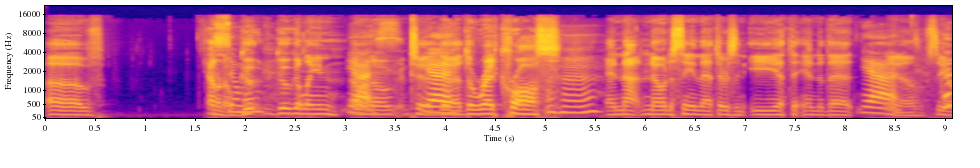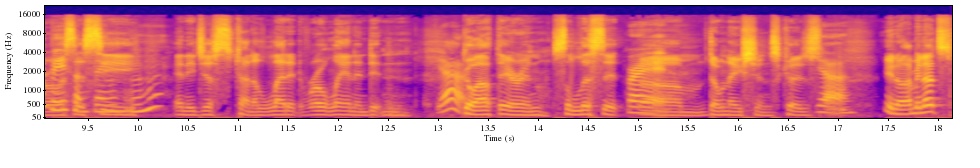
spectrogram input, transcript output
of I don't know, Assuming. goo googling, I Yes. don't know, to Yeah. Mm-hmm. the, the Red Cross and not noticing that there's an E at the end of that. Yeah. you know, Could be S S C, something. Mm-hmm. and he just kind of let it roll in and didn't Yeah. go out there and solicit Right. um, donations because Yeah. you know, I mean that's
